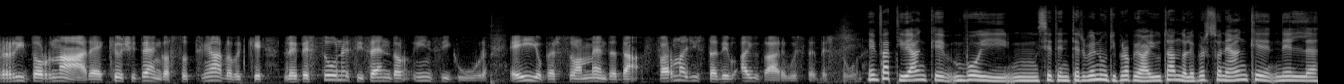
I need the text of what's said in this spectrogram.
ritornare, che io ci tengo a sottolinearlo perché le persone si sentono insicure e io personalmente da farmacista devo aiutare queste persone. E infatti anche voi mh, siete intervenuti proprio aiutando le persone anche nel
